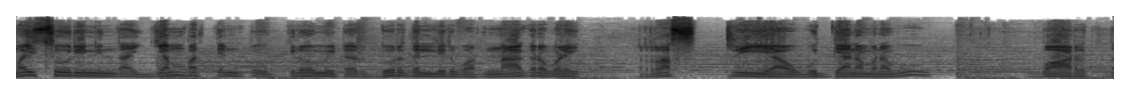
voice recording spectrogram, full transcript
ಮೈಸೂರಿನಿಂದ ಎಂಬತ್ತೆಂಟು ಕಿಲೋಮೀಟರ್ ದೂರದಲ್ಲಿರುವ ನಾಗರಹೊಳೆ ರಾಷ್ಟ್ರೀಯ ಉದ್ಯಾನವನವು ಭಾರತದ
